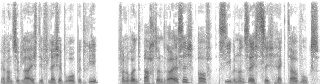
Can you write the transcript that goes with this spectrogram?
während zugleich die Fläche pro Betrieb von rund 38 auf 67 Hektar wuchs.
